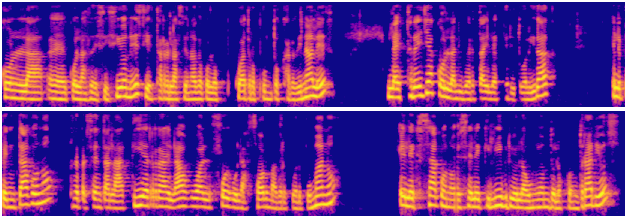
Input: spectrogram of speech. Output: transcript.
con, eh, con las decisiones y está relacionado con los cuatro puntos cardinales, la estrella con la libertad y la espiritualidad, el pentágono representa la tierra, el agua, el fuego y la forma del cuerpo humano, el hexágono es el equilibrio y la unión de los contrarios,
